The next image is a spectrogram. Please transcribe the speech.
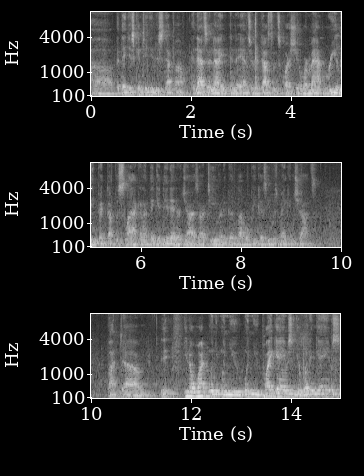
uh, but they just continue to step up. And that's a night, in the answer to Dustin's question, where Matt really picked up the slack, and I think it did energize our team at a good level because he was making shots. But um, it- you know what? When you, when you when you play games and you're winning games,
